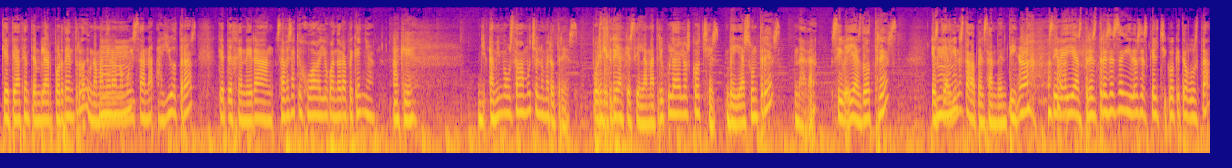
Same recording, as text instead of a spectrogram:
que te hacen temblar por dentro de una manera no muy sana, hay otras que te generan... ¿Sabes a qué jugaba yo cuando era pequeña? ¿A qué? A mí me gustaba mucho el número 3. Pues El decían tres. que si en la matrícula de los coches veías un 3, nada. Si veías dos 3, es que alguien estaba pensando en ti. si veías tres 3 seguidos, es que el chico que te gusta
